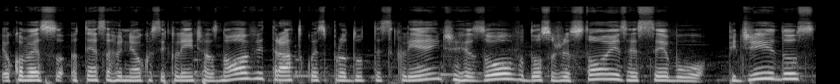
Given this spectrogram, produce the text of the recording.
eu começo, eu tenho essa reunião com esse cliente às 9, trato com esse produto desse cliente, resolvo, dou sugestões, recebo pedidos,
